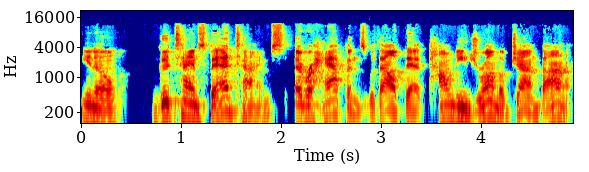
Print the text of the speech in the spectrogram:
you know, good times, bad times ever happens without that pounding drum of John Bonham.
